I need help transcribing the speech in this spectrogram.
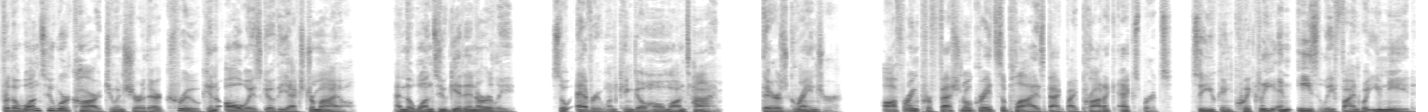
For the ones who work hard to ensure their crew can always go the extra mile, and the ones who get in early so everyone can go home on time, there's Grainger, offering professional grade supplies backed by product experts so you can quickly and easily find what you need.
